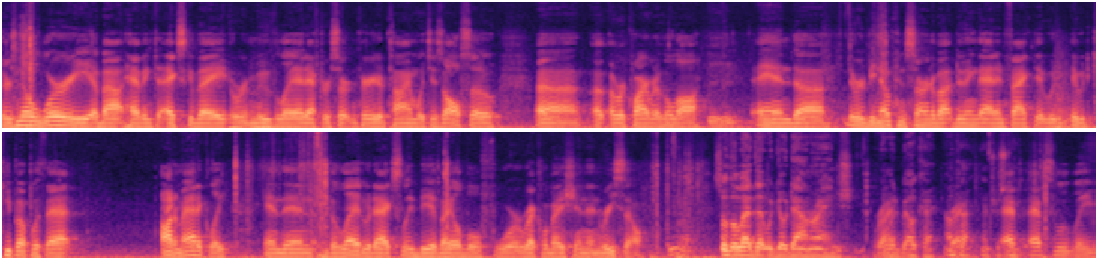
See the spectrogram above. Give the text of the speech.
There's no worry about having to excavate or remove lead after a certain period of time, which is also uh, a, a requirement of the law. And uh, there would be no concern about doing that. In fact, it would it would keep up with that automatically, and then the lead would actually be available for reclamation and resale. So the lead that would go downrange. Right. would be- okay. Okay. Right. Interesting. Ab- absolutely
